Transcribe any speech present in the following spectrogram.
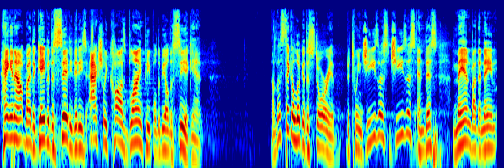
hanging out by the gate of the city that he's actually caused blind people to be able to see again. Now let's take a look at the story between Jesus, Jesus and this man by the name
